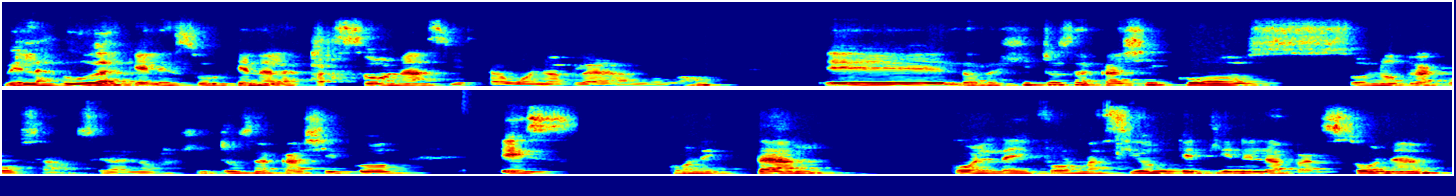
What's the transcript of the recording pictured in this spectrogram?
de las dudas que les surgen a las personas y está bueno aclararlo, ¿no? Eh, los registros akáshicos son otra cosa, o sea, los registros akáshicos es conectar con la información que tiene la persona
